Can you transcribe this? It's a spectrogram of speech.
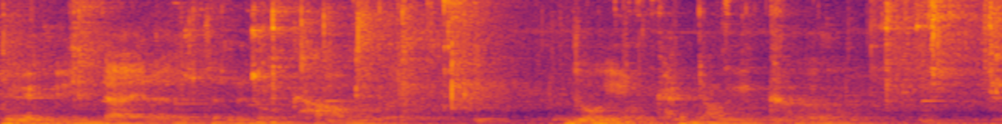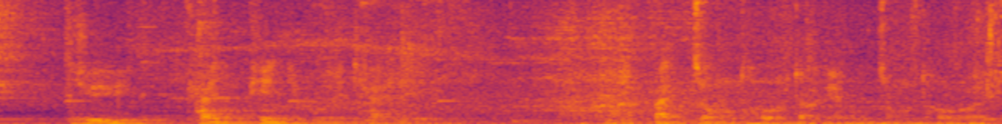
因为雨来了，整个都卡住了。肉眼看到一颗，去看影片也不会太累，一半钟头到两个钟头而已。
